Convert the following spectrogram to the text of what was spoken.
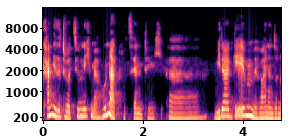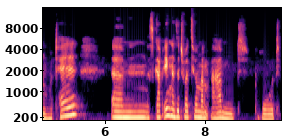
kann die Situation nicht mehr hundertprozentig äh, wiedergeben. Wir waren in so einem Hotel. Ähm, es gab irgendeine Situation beim Abendbrot,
